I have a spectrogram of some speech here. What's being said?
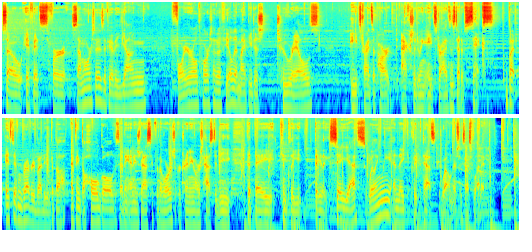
So if it's for some horses, if you have a young four-year-old horse out of the field, it might be just two rails, eight strides apart, actually doing eight strides instead of six but it's different for everybody. But the, I think the whole goal of setting any gymnastic for the horse or training a horse has to be that they complete, they like say yes willingly and they complete the task well and they're successful at it.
